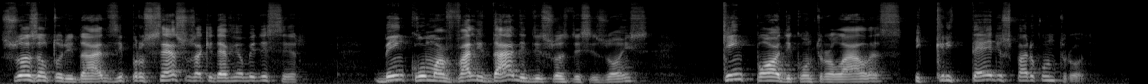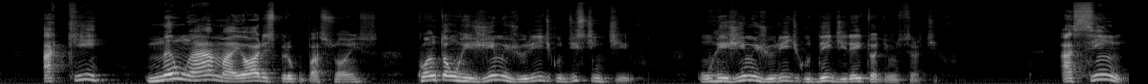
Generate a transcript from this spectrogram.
suas autoridades e processos a que devem obedecer, bem como a validade de suas decisões, quem pode controlá-las e critérios para o controle. Aqui não há maiores preocupações quanto a um regime jurídico distintivo, um regime jurídico de direito administrativo. Assim,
